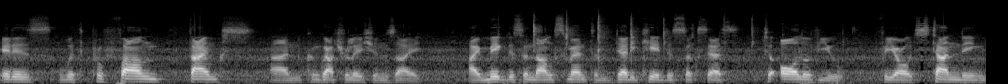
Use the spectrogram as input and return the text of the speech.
It is with profound thanks and congratulations. I, I make this announcement and dedicate this success to all of you for your outstanding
